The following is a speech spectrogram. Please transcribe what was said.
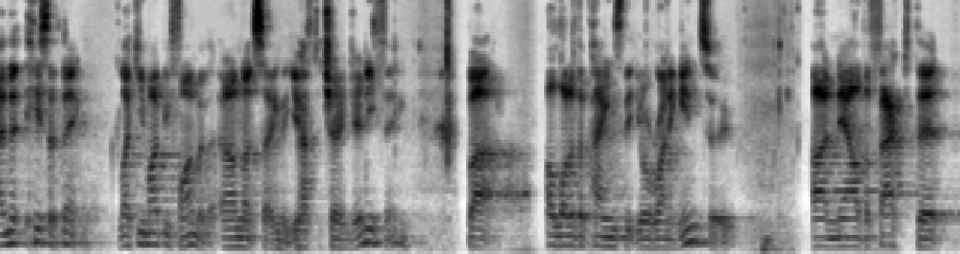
And here's the thing: like you might be fine with it. And I'm not saying that you have to change anything, but a lot of the pains that you're running into are now the fact that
